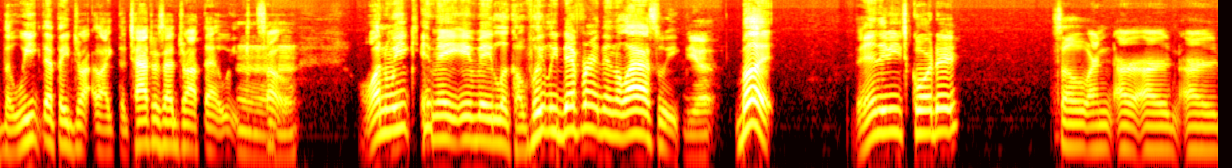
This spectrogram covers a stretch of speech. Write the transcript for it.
the week that they drop like the chapters that dropped that week. So Mhm. one week it may it may look completely different than the last week. Yeah, But the end of each quarter, so our our our, our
